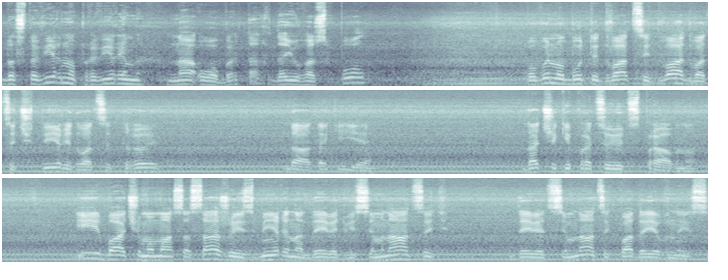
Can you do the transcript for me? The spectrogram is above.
достовірно перевіримо на обертах. Даю газ в пол. Повинно бути 22, 24, 23. Да, так і є. Датчики працюють справно. І бачимо, маса сажі змірена 9,18, 9,17 падає вниз.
